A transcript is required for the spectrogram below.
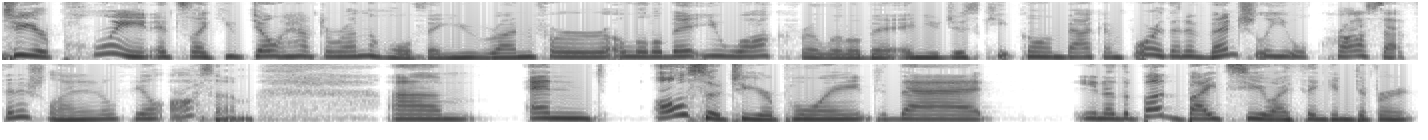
to your point. It's like you don't have to run the whole thing. You run for a little bit, you walk for a little bit, and you just keep going back and forth, and eventually you will cross that finish line, and it'll feel awesome. Um, and also to your point that you know, the bug bites you, I think, in different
